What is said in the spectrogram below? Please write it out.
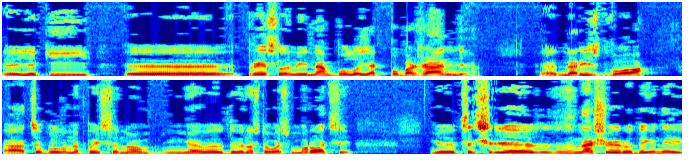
е, який е, присланий нам було як побажання е, на Різдво. А це було написано е, в 98-му році. Е, Це е, з нашої родини.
